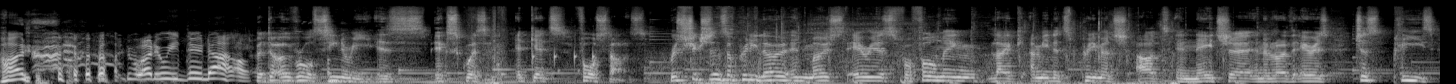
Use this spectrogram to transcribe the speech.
How what do we do now? But the overall scenery is exquisite. It gets four stars. Restrictions are pretty low in most areas for filming. Like, I mean, it's pretty much out in nature in a lot of the areas. Just please,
